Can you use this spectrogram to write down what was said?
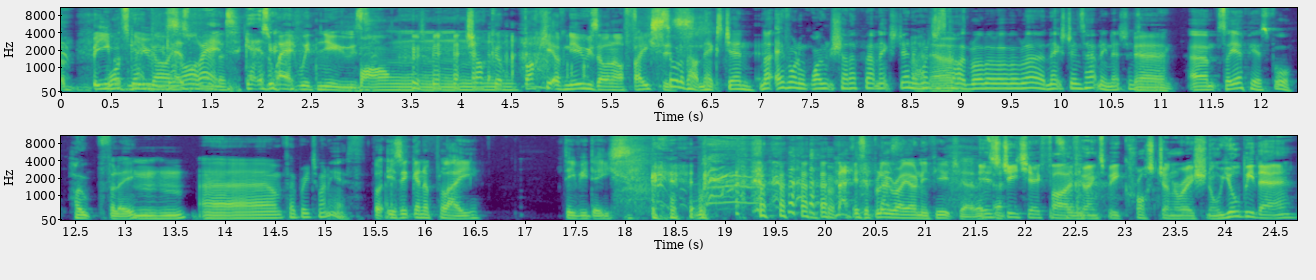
a beam What's of getting news. going Get us on? wet. Get us wet with news. Chuck a bucket of news on our faces. It's all about next gen. No, everyone won't shut up about next gen. Everyone's just know. like blah blah blah blah blah. Next gen's happening. Next gen's Yeah. happening. Um, so yeah, PS4 hopefully Mm-hmm. um, February twentieth. But is it going to play DVDs? It's a Blu-ray only future. Is GTA 5 going to be cross generational? You'll be there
